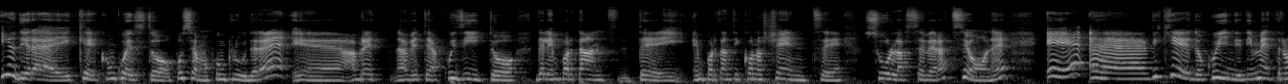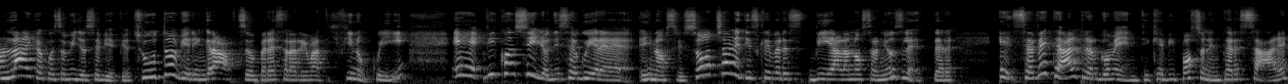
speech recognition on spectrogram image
Io direi che con questo possiamo concludere, eh, avrete, avete acquisito delle importanti, conoscenze sull'asseverazione e eh, vi chiedo quindi di mettere un like a questo video se vi è piaciuto, vi ringrazio per essere arrivati fino qui e vi consiglio di seguire i nostri social e di iscrivervi alla nostra newsletter e se avete altri argomenti che vi possono interessare,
